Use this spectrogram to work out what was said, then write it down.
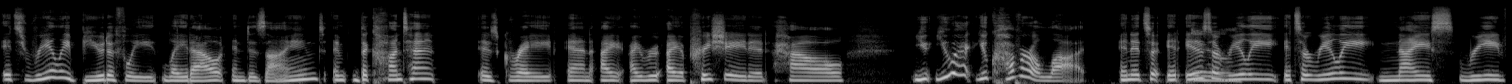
it's really beautifully laid out and designed and the content is great and i i, I appreciated how you you you cover a lot and it's a it is a really it's a really nice read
